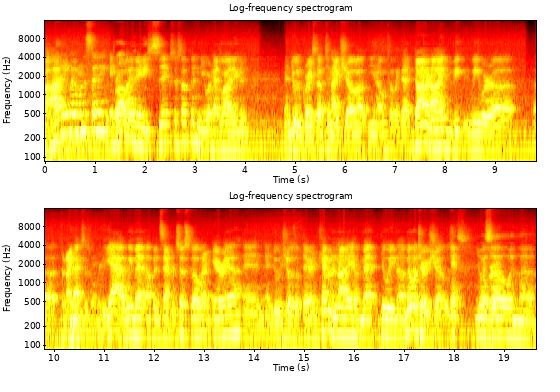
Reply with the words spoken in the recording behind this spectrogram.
I want to say 85, Probably. 86 or something. You were headlining and and doing great stuff. Tonight Show, uh, you know, stuff like that. Don and I, we, we were. Uh, uh, The 90s is when we. yeah, we met up in San Francisco Right. area and, and doing shows up there. And Kevin and I have met doing uh, military shows. Yes, USO and uh,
